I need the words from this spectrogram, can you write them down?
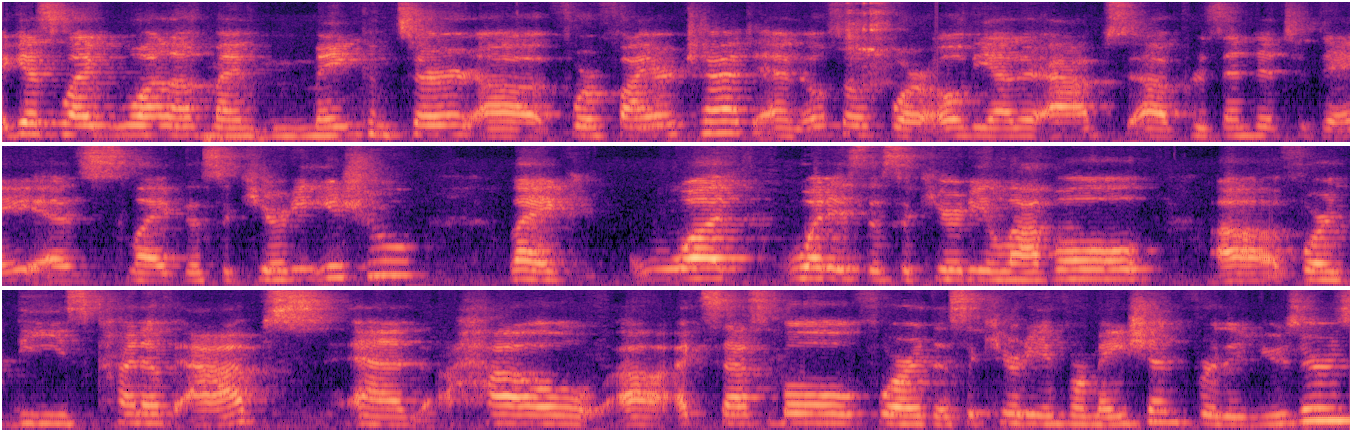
I guess like one of my main concern uh, for FireChat and also for all the other apps uh, presented today is like the security issue. Like what what is the security level uh, for these kind of apps and how uh, accessible for the security information for the users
